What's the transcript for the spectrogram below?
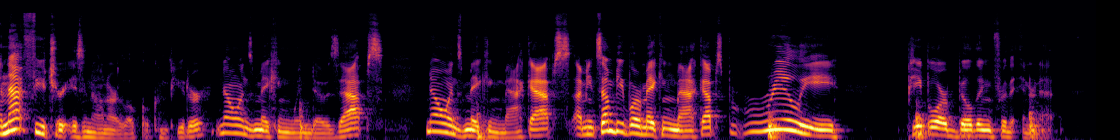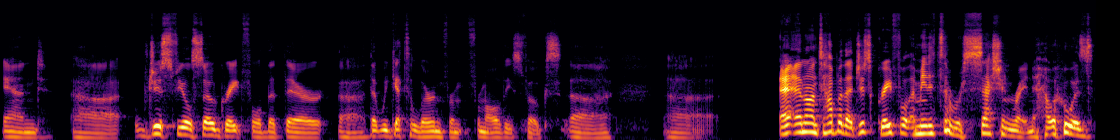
And that feature isn't on our local computer. No one's making Windows apps. No one's making Mac apps. I mean, some people are making Mac apps, but really, people are building for the internet. And uh, just feel so grateful that they're uh, that we get to learn from from all these folks. Uh, uh and, on top of that, just grateful. I mean, it's a recession right now. It was,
